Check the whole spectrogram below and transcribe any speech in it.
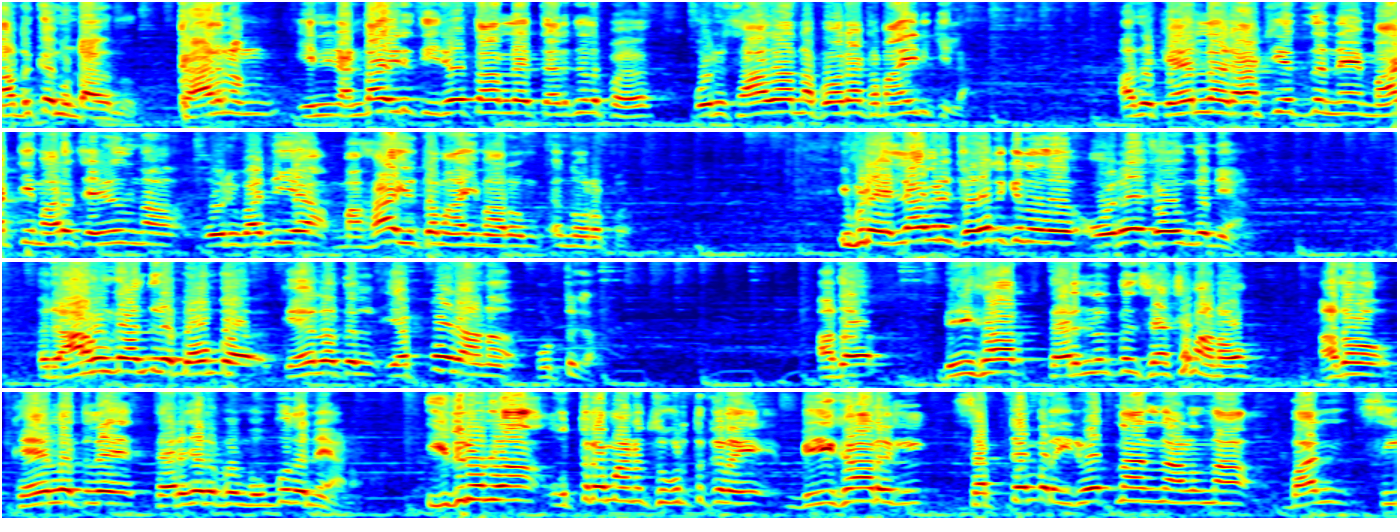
നടുക്കമുണ്ടാകുന്നത്. കാരണം ഇനി രണ്ടായിരത്തി ഇരുപത്തി ആറിലെ തെരഞ്ഞെടുപ്പ് ഒരു സാധാരണ പോരാട്ടമായിരിക്കില്ല. അത് കേരള രാഷ്ട്രീയത്തിൽ തന്നെ മാറ്റി മറിച്ചെഴുതുന്ന ഒരു വലിയ മഹായുദ്ധമായി മാറും എന്നുറപ്പ്. ഇവിടെ എല്ലാവരും ചോദിക്കുന്നത് ഒരേ ചോദ്യം തന്നെയാണ്. രാഹുൽ ഗാന്ധിയുടെ ബോംബ് കേരളത്തിൽ എപ്പോഴാണ് പൊട്ടുക? അത് ബീഹാർ തെരഞ്ഞെടുപ്പിന് ശേഷമാണോ? അതോ കേരളത്തിലെ തെരഞ്ഞെടുപ്പിന് മുമ്പ് തന്നെയാണോ? ഇതിനുള്ള ഉത്തരമാണ് സുഹൃത്തുക്കളെ ബീഹാറിൽ സെപ്റ്റംബർ ഇരുപത്തിനാലിന് നടന്ന വൻ സി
